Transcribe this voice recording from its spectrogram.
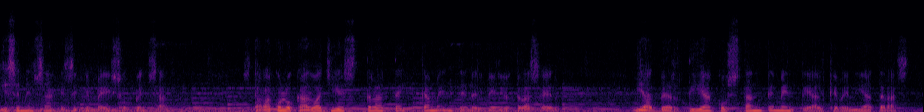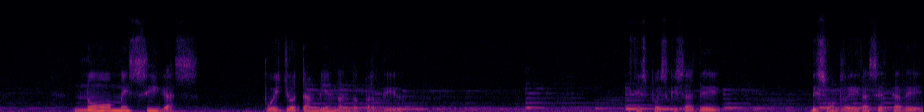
Y ese mensaje sí que me hizo pensar. Estaba colocado allí estratégicamente en el vídeo trasero y advertía constantemente al que venía atrás, no me sigas, pues yo también ando perdido. Y después quizás de, de sonreír acerca de,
